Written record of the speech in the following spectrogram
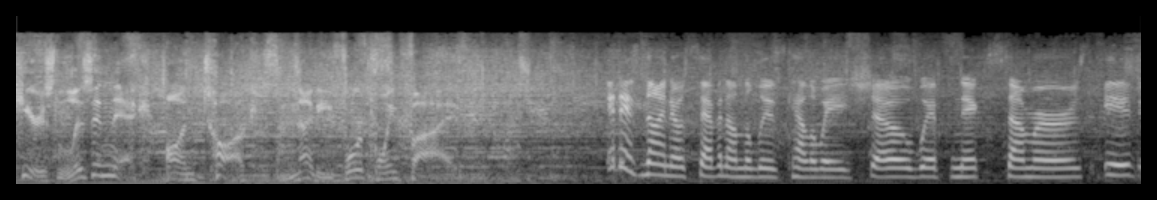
Here's Liz and Nick on Talk 94.5. It is 907 on the Liz Callaway Show with Nick Summers. It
